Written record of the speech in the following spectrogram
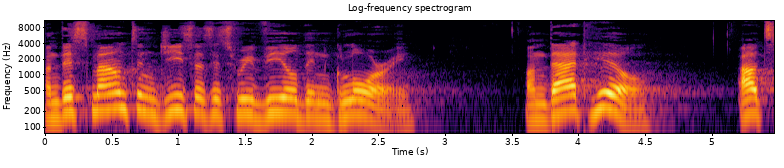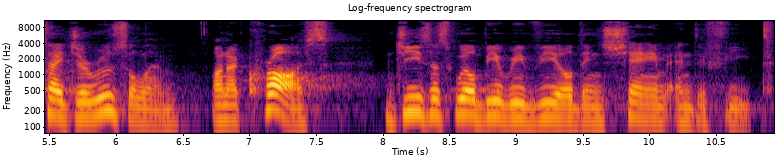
On this mountain, Jesus is revealed in glory. On that hill, outside Jerusalem, on a cross, Jesus will be revealed in shame and defeat.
